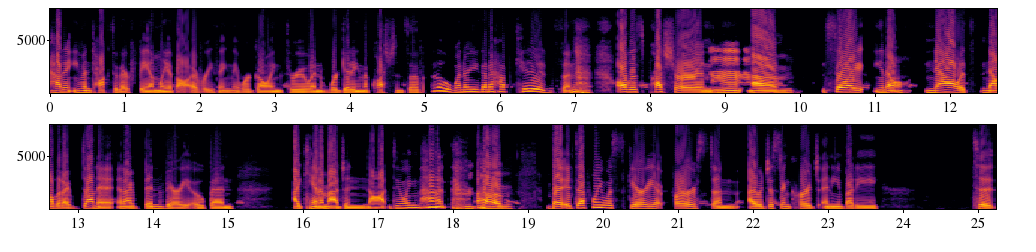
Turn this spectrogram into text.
hadn't even talked to their family about everything they were going through and were getting the questions of, "Oh, when are you going to have kids?" and all this pressure and mm. um so I, you know, now it's now that I've done it and I've been very open, I can't imagine not doing that. Mm-hmm. um but it definitely was scary at first and I would just encourage anybody to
